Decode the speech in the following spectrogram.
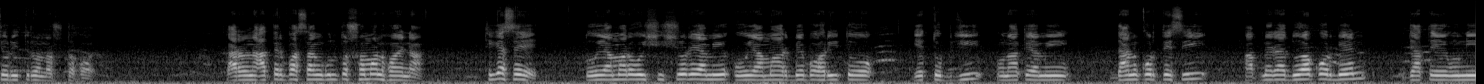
চরিত্র নষ্ট হয়। কারণ হাতের পাশা আঙ্গুল তো সমান হয় না। ঠিক আছে? তো আমার ওই শিষ্যরে আমি ওই আমার ব্যবহৃত যে তবজি, ওনাকে আমি দান করতেছি। আপনারা দোয়া করবেন যাতে উনি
